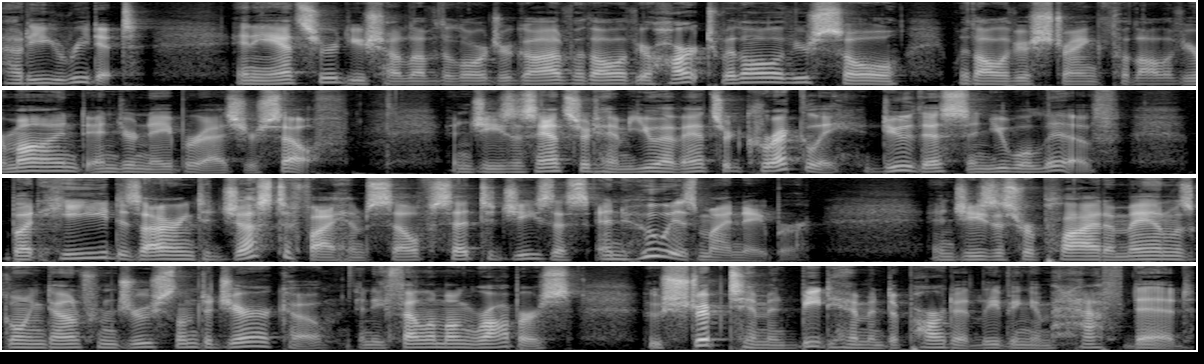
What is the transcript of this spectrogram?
How do you read it? And he answered, You shall love the Lord your God with all of your heart, with all of your soul, with all of your strength, with all of your mind, and your neighbor as yourself. And Jesus answered him, You have answered correctly. Do this, and you will live. But he, desiring to justify himself, said to Jesus, And who is my neighbor? And Jesus replied, A man was going down from Jerusalem to Jericho, and he fell among robbers, who stripped him and beat him and departed, leaving him half dead.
